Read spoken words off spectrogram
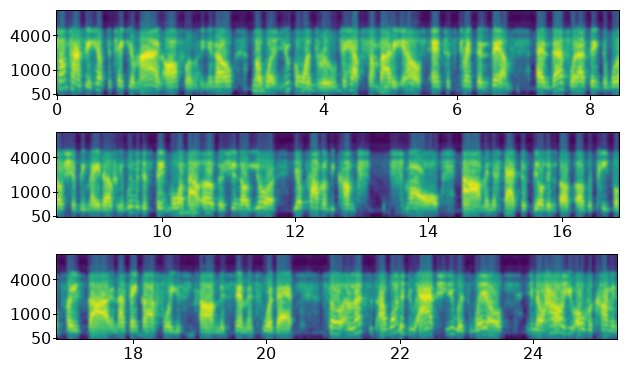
sometimes it helps to take your mind off of it, you know, mm-hmm. of what you're going through to help somebody else and to strengthen them. And that's what I think the world should be made of. If we would just think more about others, you know, your your problem becomes small um, in the fact of building up other people. Praise God. And I thank God for you, um, Ms. Simmons, for that. So, Alexis, I wanted to ask you as well, you know, how are you overcoming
